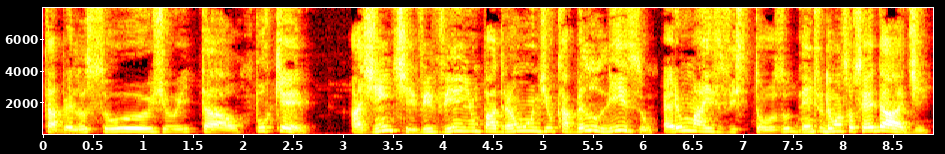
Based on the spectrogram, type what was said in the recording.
cabelo sujo e tal. Por quê? A gente vivia em um padrão onde o cabelo liso era o mais vistoso dentro de uma sociedade.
